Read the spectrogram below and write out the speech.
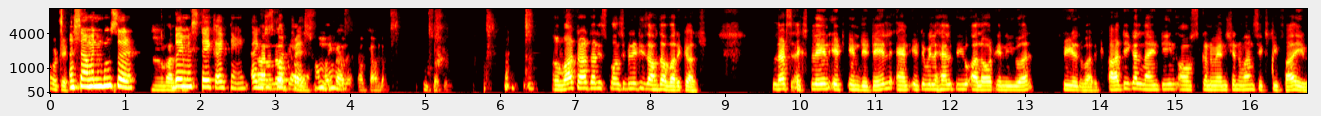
Okay. Assalamualaikum, sir. By mistake, I think. I uh, just no got pressed no problem, no problem. It's okay. So what are the responsibilities of the worker? Let's explain it in detail and it will help you a lot in your field work. Article 19 of Convention 165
